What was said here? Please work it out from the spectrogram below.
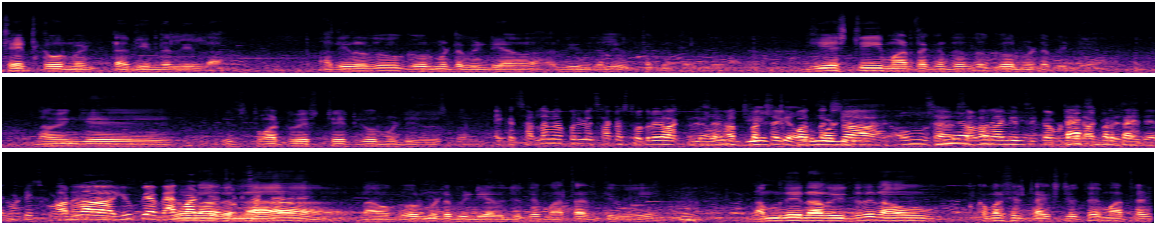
ಸ್ಟೇಟ್ ಗೌರ್ಮೆಂಟ್ ಅಧೀನದಲ್ಲಿ ಇಲ್ಲ. ಅದಿರೋದು ಗೌರ್ಮೆಂಟ್ ಆಫ್ ಇಂಡಿಯಾ ಅಧೀನದಲ್ಲಿ ಇರ್ತಕ್ಕಂಥದ್ದು. ಜಿ ಎಸ್ ಟಿ ಮಾಡ್ತಕ್ಕಂಥದ್ದು ಗೌರ್ಮೆಂಟ್ ಆಫ್ ಇಂಡಿಯಾ ನಾವು ಹೆಂಗೆ it's not way state government is response ಯಾಕೆ ಸಣ್ಣ ವ್ಯಾಪಾರಿಗಳು ಸಾಕಷ್ಟು ತೊಂದರೆಗಳಾಗ್ತಿದೆ ಸರ್. ಹತ್ತು ಲಕ್ಷ ಇಪ್ಪತ್ತು ಲಕ್ಷ ಅವ್ರು ಸಣ್ಣ ಸಡನ್ ಆಗಿ ವ್ಯಾಪಾರಿಗಳಿಗೆ ಸಿಕ್ಕಾಪಟ್ಟೆ ಟ್ಯಾಕ್ಸ್ ಬರ್ತಾ ಇದೆ ಅವ್ರನ್ನ ಯು ಪಿ ಐ ಬ್ಯಾನ್ ನೋಡೋಣ ಮಾಡ್ತೀವಿ ಅದನ್ನ ನಾವು ಗೌರ್ಮೆಂಟ್ ಆಫ್ ಇಂಡಿಯಾದ ಜೊತೆ ಮಾತಾಡ್ತೀವಿ. ನಮ್ದೇನಾದ್ರು ಇದ್ರೆ ನಾವು ಕಮರ್ಷಿಯಲ್ ಟ್ಯಾಕ್ಸ್ ಜೊತೆ ಮಾತಾಡಿ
